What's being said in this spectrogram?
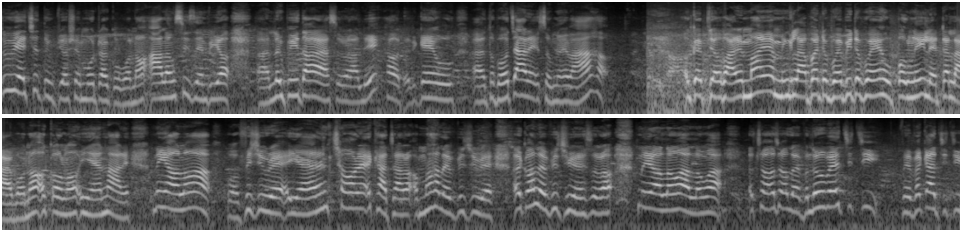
သူ့ရဲ့ချစ်သူပျော်ရွှင်မှုအတွက်ကိုပေါ့နော်အားလုံးစီစဉ်ပြီးတော့လှုပ်ပေးသားတာဆိုတော့လေဟုတ်တကယ်ဟိုသဘောကျတဲ့အစုံတွေပါဟုတ် ဟုတ်ကဲ့ပြောပါတယ်မရဲ့မင်္ဂလာဘွဲ့တပွဲပြီးတပွဲဟိုပုံလေးလည်းတက်လာပေါ့နော်အကုန်လုံးအရန်လှတယ်နှစ်ယောက်လုံးကဟို visual အရန်ချောတဲ့အခါကျတော့အမလည်း visual အကောလည်း visual ဆိုတော့နှစ်ယောက်လုံးကလုံးဝအချောချောလည်းဘလို့ပဲជីជីဘယ်ဘက်ကជីជី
